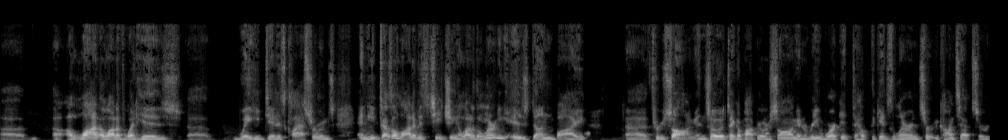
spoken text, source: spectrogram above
uh, a lot, a lot of what his uh, way he did his classrooms, and he does a lot of his teaching. A lot of the learning is done by uh, through song, and so take a popular song and rework it to help the kids learn certain concepts or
